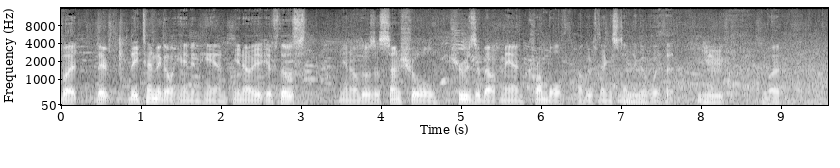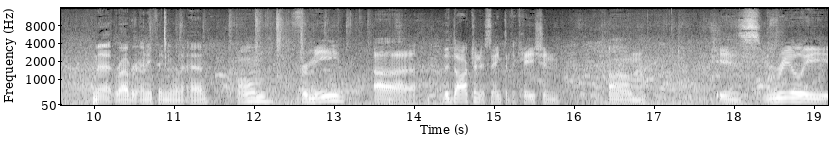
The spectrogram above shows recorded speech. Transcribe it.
but they they tend to go hand in hand. You know, if those you know those essential truths about man crumble, other things tend to go with it. But Matt, Robert, anything you want to add? Um, for me, uh, the doctrine of sanctification um, is really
